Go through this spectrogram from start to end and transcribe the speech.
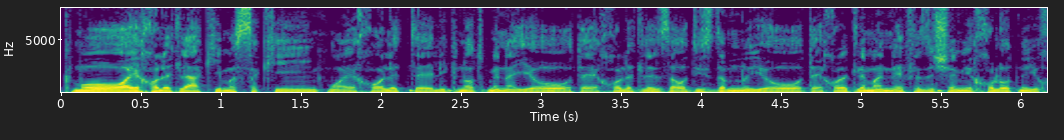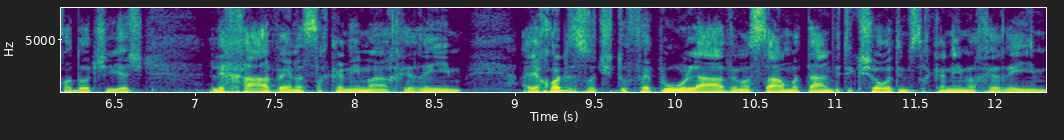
כמו היכולת להקים עסקים, כמו היכולת uh, לקנות מניות, היכולת לזהות הזדמנויות, היכולת למנף איזה שהן יכולות מיוחדות שיש לך ואין לשחקנים האחרים, היכולת לעשות שיתופי פעולה ומשא ומתן ותקשורת עם שחקנים אחרים,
